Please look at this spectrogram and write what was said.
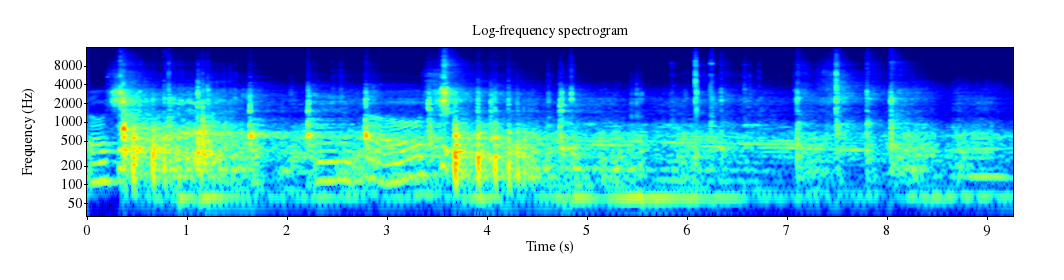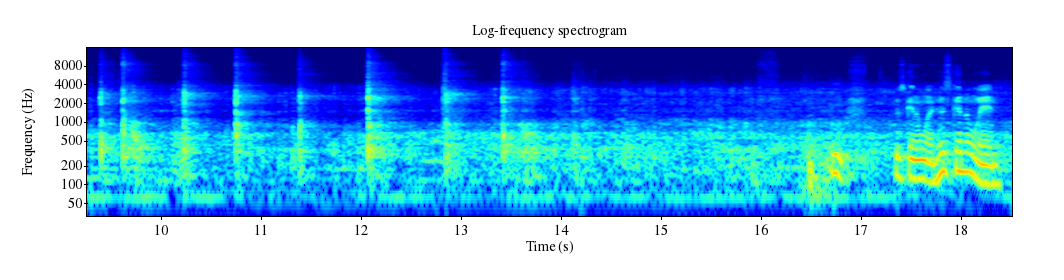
Go shoot. And go shoot. Oof. Who's gonna win? Who's gonna win?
